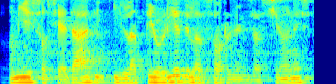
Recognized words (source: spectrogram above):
Economía y Sociedad y la teoría de las organizaciones,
